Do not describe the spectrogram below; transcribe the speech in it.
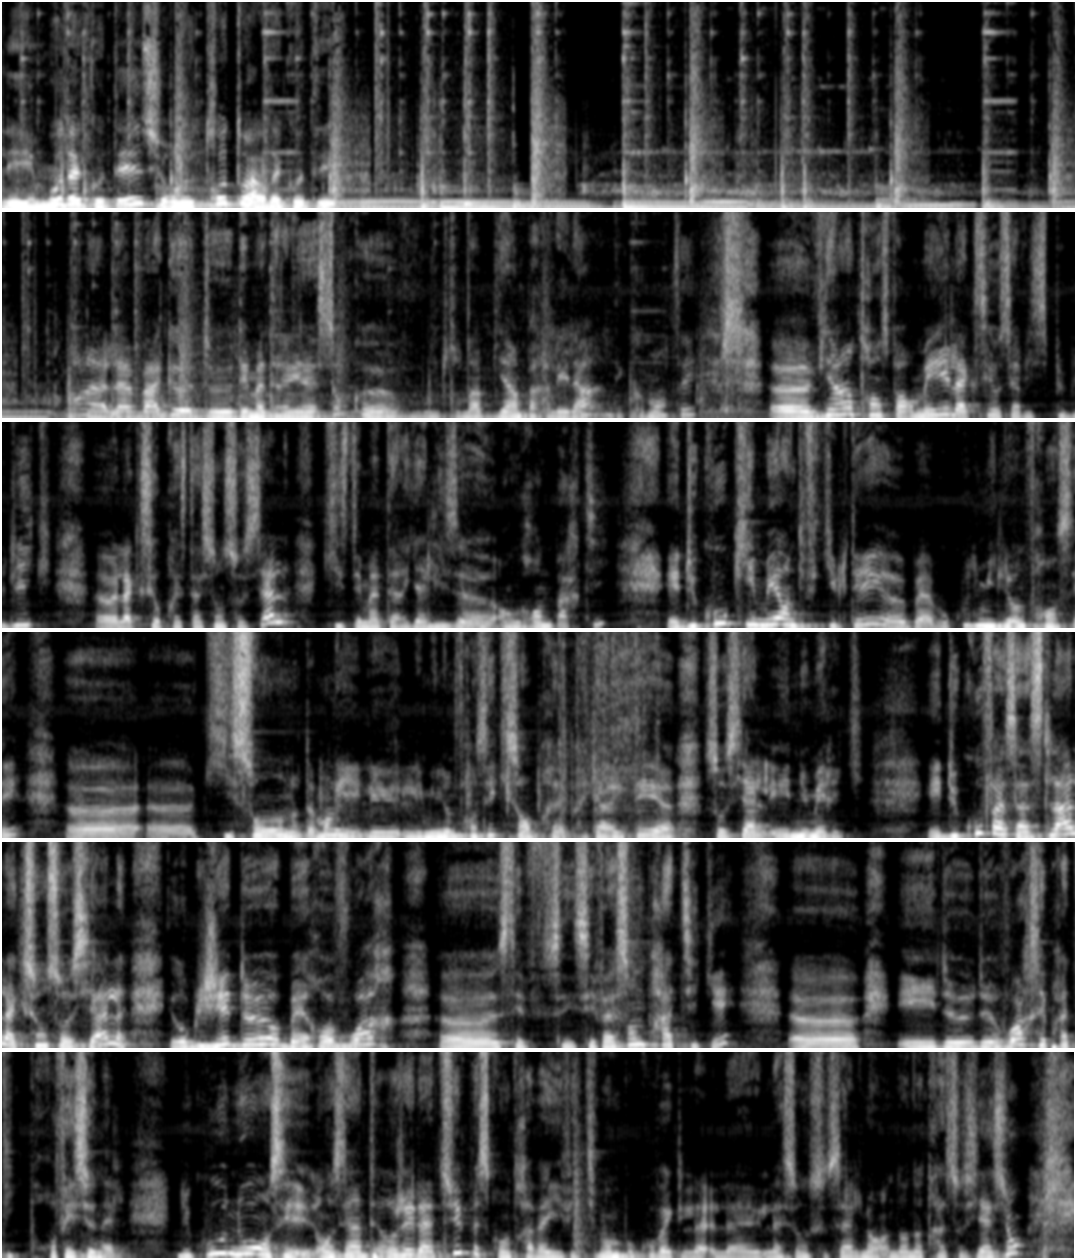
Les mots d'à côté sur le trottoir d'à côté. La vague de dématérialisation que on a bien parlé là, des commentaires, euh, vient transformer l'accès aux services publics, euh, l'accès aux prestations sociales, qui se dématérialisent euh, en grande partie, et du coup qui met en difficulté bah, beaucoup de millions de Français, qui sont notamment les, millions de Français qui sont en pré précarité sociale et numérique. Et du coup, face à cela, l'action sociale est obligée de bah, revoir ses, façons de pratiquer et de, de, voir ses pratiques professionnelles. Du coup, nous, on s'est interrogé là-dessus parce qu'on travaille effectivement beaucoup avec l'action la, la, sociale dans notre association.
